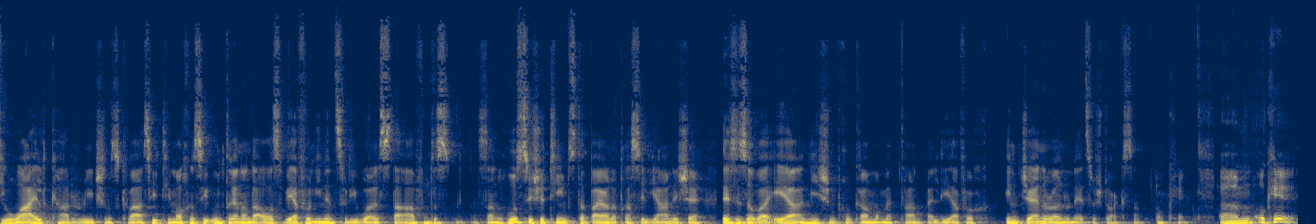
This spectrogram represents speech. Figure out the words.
die Wildcard Regions quasi, die machen sie untereinander aus, wer von ihnen zu die Worlds darf. Das sind russische Teams dabei oder brasilianische. Das ist aber eher ein Nischenprogramm momentan, weil die einfach in general noch nicht so stark sind. Okay. Ähm, okay,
